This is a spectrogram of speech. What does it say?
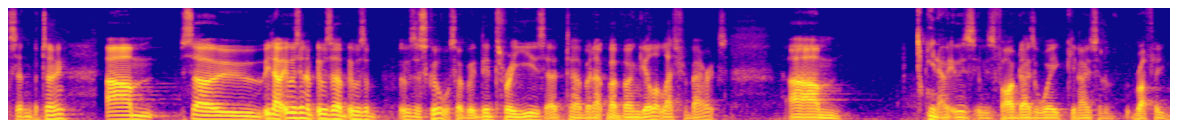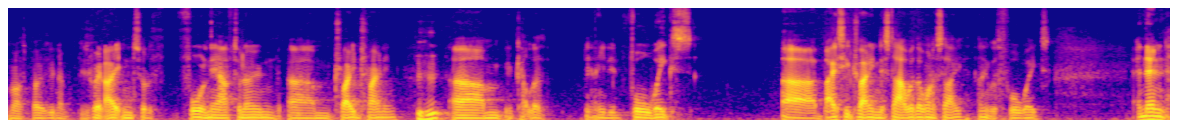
7 Platoon. Um, so you know, it was, an, it was a it was a it was a school. So we did three years at uh, at Latchford Barracks. Um, you know, it was it was five days a week. You know, sort of roughly, I suppose, you know, between eight and sort of four in the afternoon. Um, trade training. Mm-hmm. Um, a couple of, you know, you did four weeks uh, basic training to start with. I want to say, I think it was four weeks. And then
